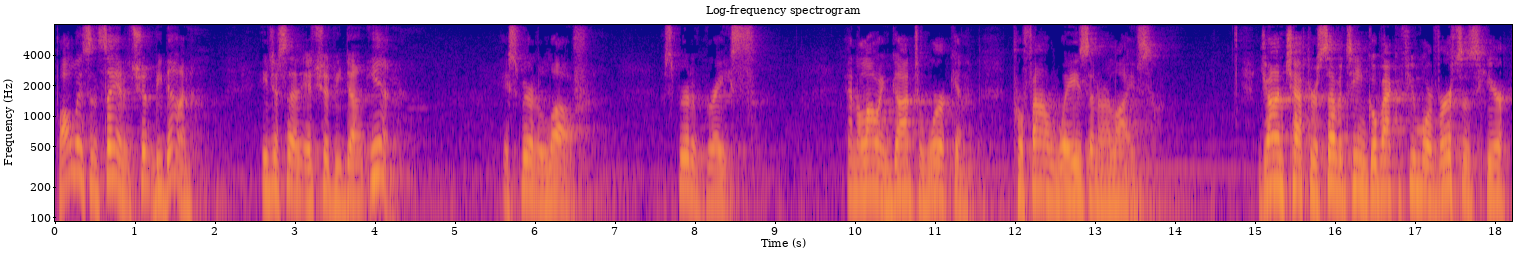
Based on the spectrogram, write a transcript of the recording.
Paul isn't saying it shouldn't be done. He just said it should be done in a spirit of love, a spirit of grace and allowing God to work in profound ways in our lives. John chapter 17, go back a few more verses here.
